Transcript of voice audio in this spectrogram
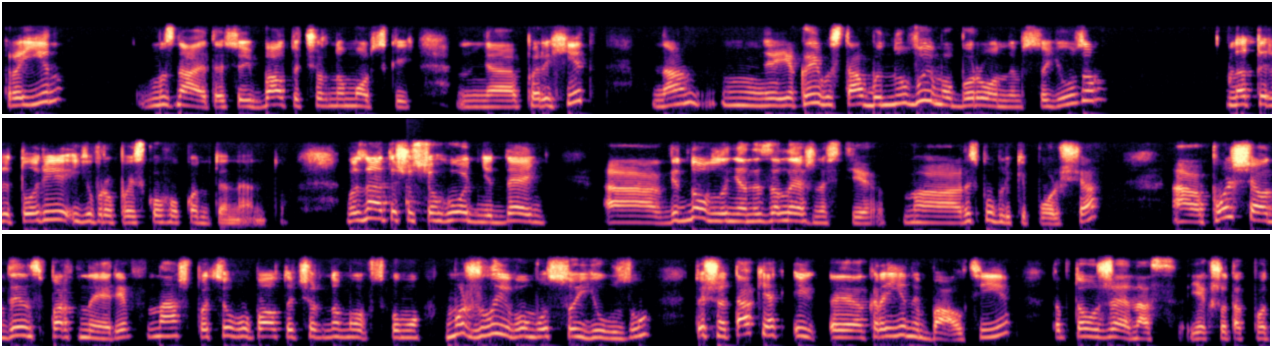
країн. Ви знаєте, цей Балто-Чорноморський е, перехід, на, який би став би новим оборонним союзом на території європейського континенту. Ви знаєте, що сьогодні день е, відновлення незалежності е, Республіки Польща. Польща один з партнерів наш по цьому Балто-Чорноморському можливому союзу, точно так як і країни Балтії. Тобто, вже нас, якщо так по-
